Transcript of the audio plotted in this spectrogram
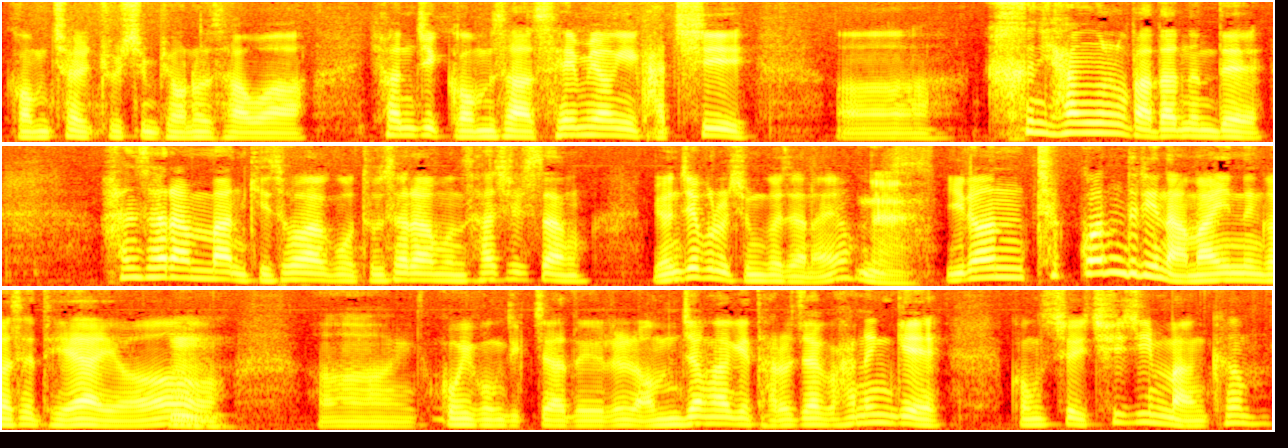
검찰 출신 변호사와 현직 검사 세 명이 같이 어 큰 향을 받았는데 한 사람만 기소하고 두 사람은 사실상 면죄부를 준 거잖아요. 네. 이런 특권들이 남아 있는 것에 대하여 음. 어, 고위공직자들을 엄정하게 다루자고 하는 게 공수처의 취지인 만큼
